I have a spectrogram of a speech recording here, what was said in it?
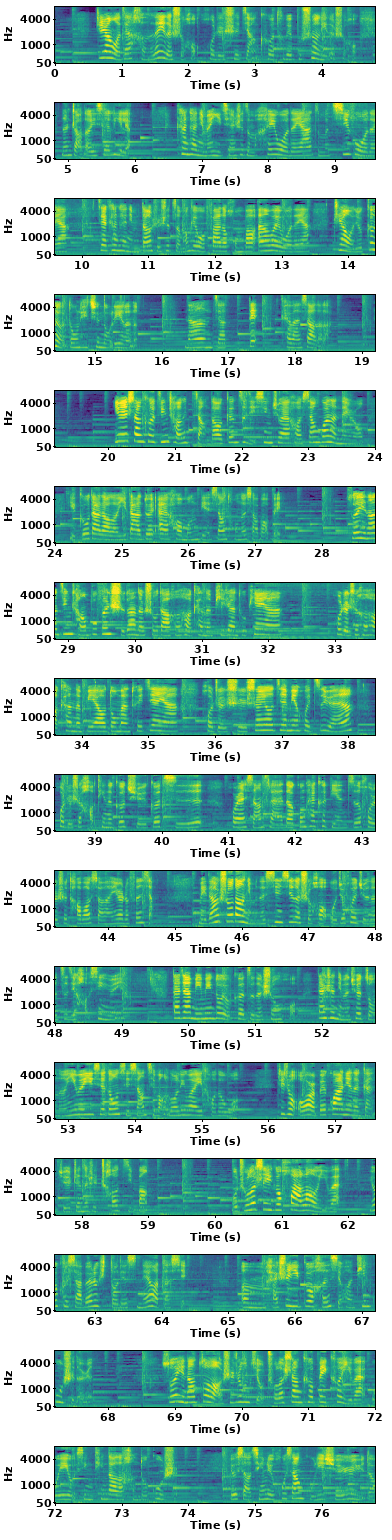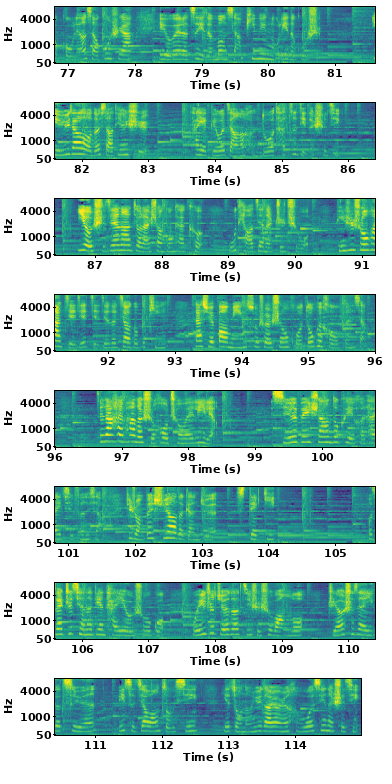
这让我在很累的时候，或者是讲课特别不顺利的时候，能找到一些力量。看看你们以前是怎么黑我的呀，怎么欺负我的呀，再看看你们当时是怎么给我发的红包安慰我的呀，这样我就更有动力去努力了呢。南加的，开玩笑的啦。因为上课经常讲到跟自己兴趣爱好相关的内容。也勾搭到了一大堆爱好萌点相同的小宝贝，所以呢，经常不分时段的收到很好看的 P 站图片呀，或者是很好看的 BL 动漫推荐呀，或者是声优见面会资源啊，或者是好听的歌曲歌词，忽然想起来的公开课点子，或者是淘宝小玩意儿的分享。每当收到你们的信息的时候，我就会觉得自己好幸运呀！大家明明都有各自的生活。但是你们却总能因为一些东西想起网络另外一头的我，这种偶尔被挂念的感觉真的是超级棒。我除了是一个话唠以外，嗯，还是一个很喜欢听故事的人。所以呢，做老师这么久，除了上课备课以外，我也有幸听到了很多故事，有小情侣互相鼓励学日语的狗粮小故事啊，也有为了自己的梦想拼命努力的故事。也遇到了我的小天使，他也给我讲了很多他自己的事情。一有时间呢，就来上公开课，无条件的支持我。平时说话姐姐姐姐的叫个不停。大学报名、宿舍生活都会和我分享。在他害怕的时候成为力量，喜悦悲伤都可以和他一起分享。这种被需要的感觉，sticky。我在之前的电台也有说过，我一直觉得，即使是网络，只要是在一个次元。彼此交往走心，也总能遇到让人很窝心的事情。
